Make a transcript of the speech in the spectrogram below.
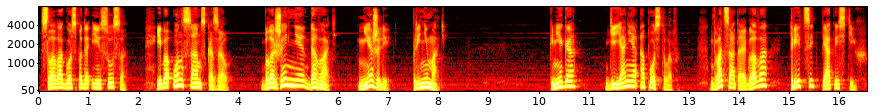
слова Господа Иисуса, ибо Он сам сказал, «Блаженнее давать, нежели принимать». Книга «Деяния апостолов», 20 глава, 35 стих.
